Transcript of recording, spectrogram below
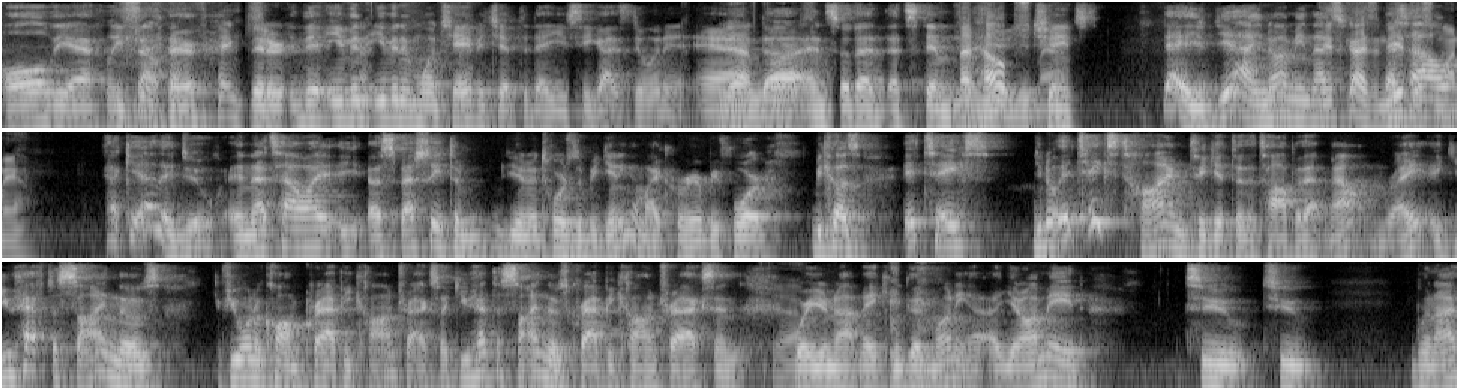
all the athletes out there that are that even even in one championship today, you see guys doing it, and yeah, uh, and so that that stemmed that from helps, you. You man. changed. Yeah, yeah, you know, I mean, that's, these guys need this money. Heck yeah, they do, and that's how I, especially to you know, towards the beginning of my career, before because it takes you know it takes time to get to the top of that mountain, right? Like you have to sign those, if you want to call them crappy contracts, like you have to sign those crappy contracts and yeah. where you're not making good money. You know, I made to to when I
